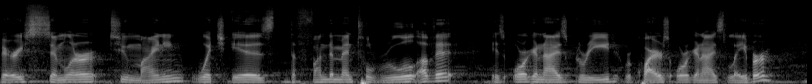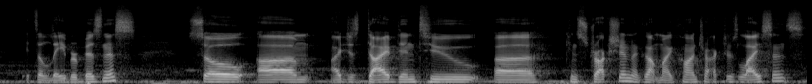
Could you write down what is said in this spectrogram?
very similar to mining, which is the fundamental rule of it is organized greed requires organized labor. It's a labor business. So um, I just dived into uh, construction. I got my contractor's license.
